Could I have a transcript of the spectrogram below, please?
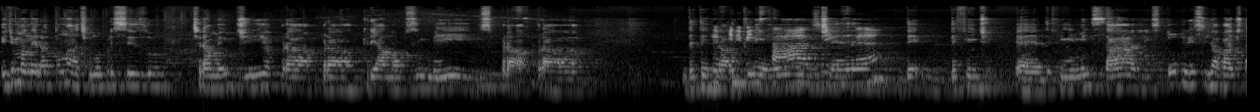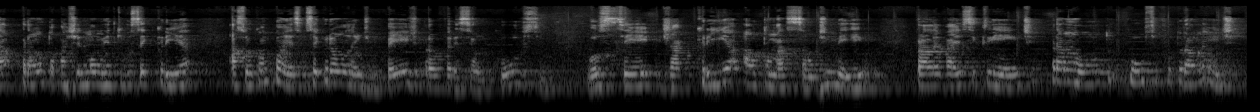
E de maneira automática, eu não preciso tirar meu dia para criar novos e-mails, para determinado definir cliente, mensagens, é, né? de, definir, é, definir mensagens, tudo isso já vai estar pronto a partir do momento que você cria a sua campanha. Se você criou um landing page para oferecer um curso, você já cria automação de e-mail para levar esse cliente para um outro curso futuramente.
